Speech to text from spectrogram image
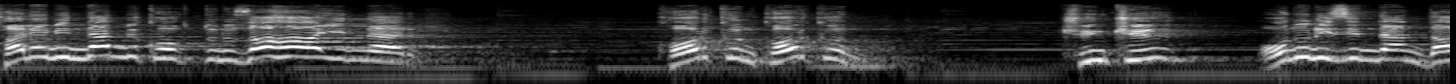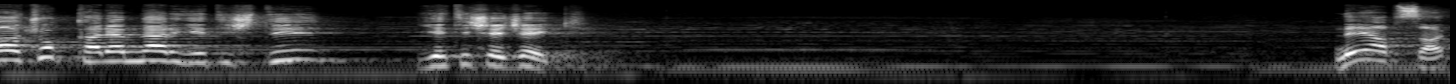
Kaleminden mi korktunuz ah hainler? Korkun korkun. Çünkü onun izinden daha çok kalemler yetişti, yetişecek. Ne yapsak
